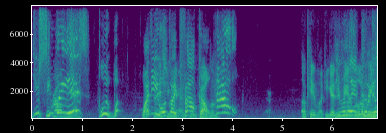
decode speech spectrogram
Do you What's see the what he problem here? is? Blue, what? Why What's do the you look issue like here? What's the Falco? problem? How? Okay, look, you guys You are being like a a little chameleon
